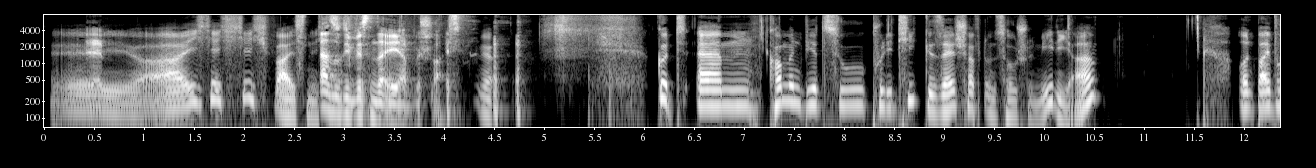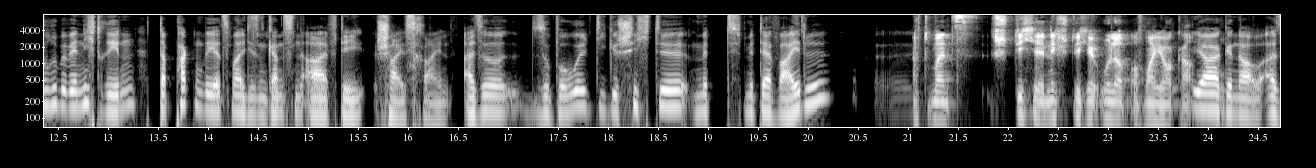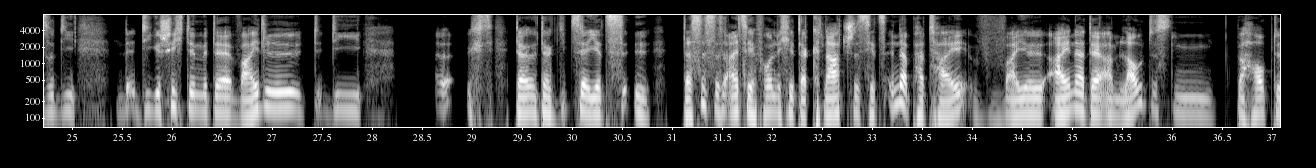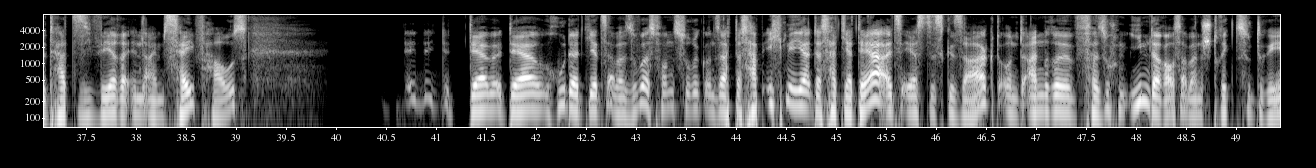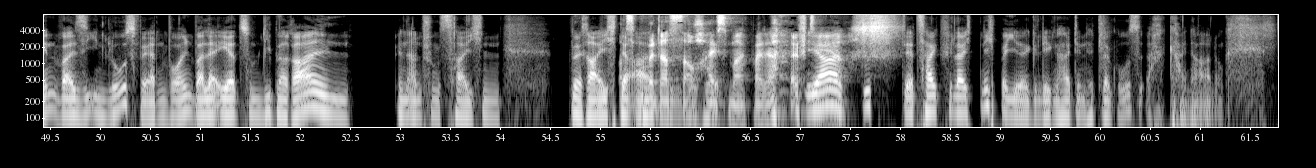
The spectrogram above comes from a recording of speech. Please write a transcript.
Äh, ähm. Ja, ich, ich, ich weiß nicht. Also die wissen da eher Bescheid. Ja. Gut, ähm, kommen wir zu Politik, Gesellschaft und Social Media. Und bei worüber wir nicht reden, da packen wir jetzt mal diesen ganzen AfD-Scheiß rein. Also sowohl die Geschichte mit, mit der Weidel. Äh, Ach, du meinst Stiche, nicht Stiche, Urlaub auf Mallorca. Ja, genau. Also die, die Geschichte mit der Weidel, die, äh, da, da gibt's ja jetzt, äh, das ist das einzige Erfreuliche, da knatscht es jetzt in der Partei, weil einer, der am lautesten behauptet hat, sie wäre in einem Safe House, der, der rudert jetzt aber sowas von zurück und sagt, das habe ich mir ja, das hat ja der als erstes gesagt und andere versuchen ihm daraus aber einen Strick zu drehen, weil sie ihn loswerden wollen, weil er eher zum liberalen, in Anführungszeichen, Bereich Was der AfD. das auch heiß mag bei der AfD. Ja, gut, der zeigt vielleicht nicht bei jeder Gelegenheit den Hitler groß. Ach, keine Ahnung.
